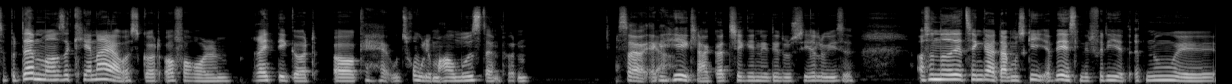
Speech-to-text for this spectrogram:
så på den måde, så kender jeg også godt offerrollen rigtig godt, og kan have utrolig meget modstand på den. Så jeg kan ja. helt klart godt tjekke ind i det, du siger, Louise. Og så noget, jeg tænker, at der måske er væsentligt, fordi at, at nu, øh,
